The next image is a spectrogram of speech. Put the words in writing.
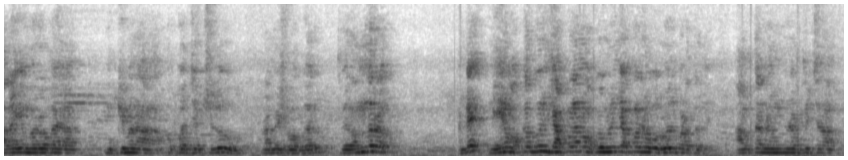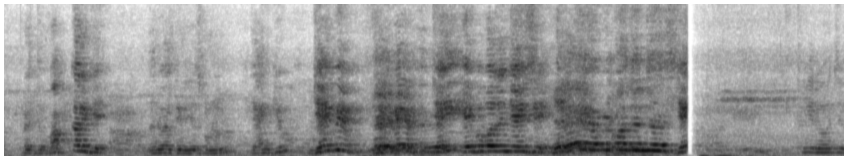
అలాగే మరొక ముఖ్యమైన ఉపాధ్యక్షులు రమేష్ బాబు గారు. వీళ్ళందరూ అంటే నేను ఒక్క గురించి చెప్పాలని ఒక్క గురించి చెప్పాలని ఒక రోజు పడుతుంది. అంత నడిపించిన ప్రతి ఒక్కరికి ధన్యవాదాలు తెలియజేసుకున్నాను థ్యాంక్ యూ జై భీమ్. జై భీమ్. జై ఏపీ భోజన్ జై శ్రీ. జై ఈరోజు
